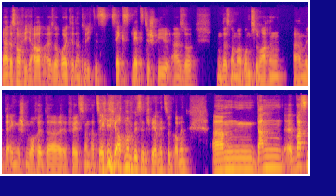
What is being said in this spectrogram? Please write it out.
Ja, das hoffe ich auch. Also heute natürlich das sechstletzte Spiel. Also um das nochmal rund zu machen äh, mit der englischen Woche, da fällt es dann tatsächlich auch mal ein bisschen schwer mitzukommen. Ähm, dann, äh, was,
